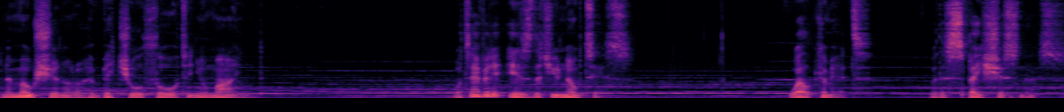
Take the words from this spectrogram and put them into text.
an emotion or a habitual thought in your mind. Whatever it is that you notice, welcome it with a spaciousness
